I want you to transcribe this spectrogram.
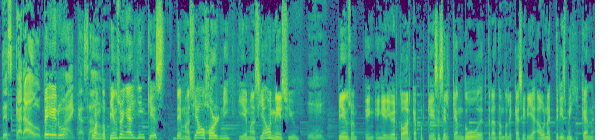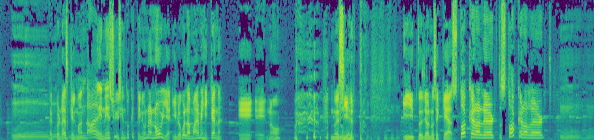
descarado. güey, Pero mae, casado. cuando pienso en alguien que es demasiado horny y demasiado necio, Ujú. Pienso en, en- en Heriberto Arca porque ese es el que anduvo detrás dándole cacería a una actriz mexicana. Mm, ¿Te acuerdas? Que él mandaba de necio diciendo que tenía una novia y luego la madre mexicana. Eh, eh, no. no es cierto. Y entonces ya uno se queda, Stalker alert, Stalker alert. mm,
